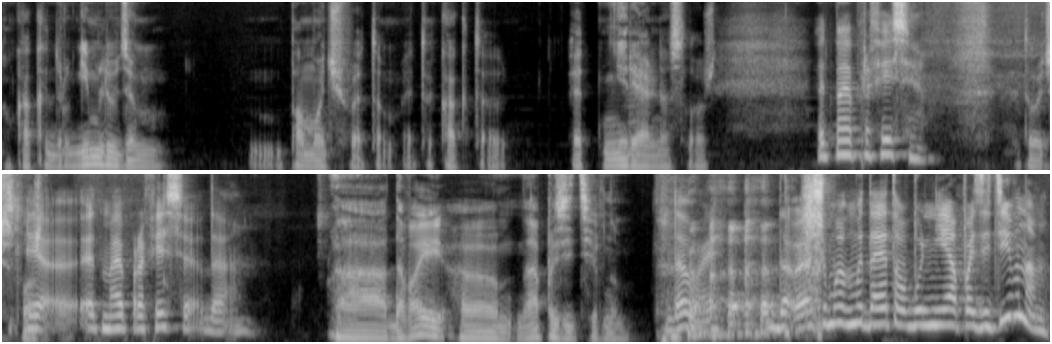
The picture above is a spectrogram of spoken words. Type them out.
ну как и другим людям помочь в этом. Это как-то, это нереально сложно. Это моя профессия. Это очень сложно. Я, это моя профессия, да. А, давай э, о позитивном. Давай. Давай. Мы, мы до этого были не о позитивном.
